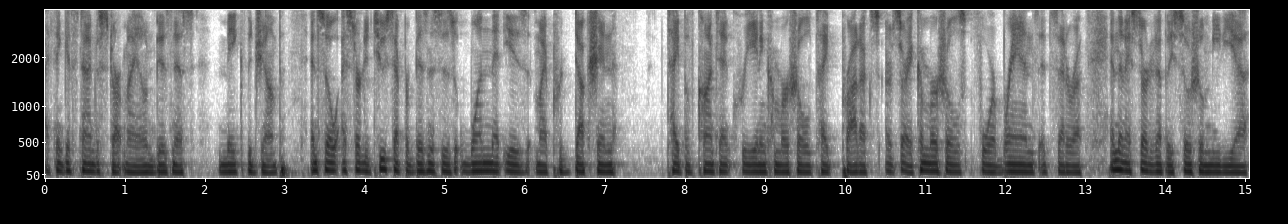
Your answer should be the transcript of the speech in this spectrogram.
I think it's time to start my own business, make the jump. And so I started two separate businesses one that is my production type of content creating commercial type products or sorry commercials for brands etc and then i started up a social media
